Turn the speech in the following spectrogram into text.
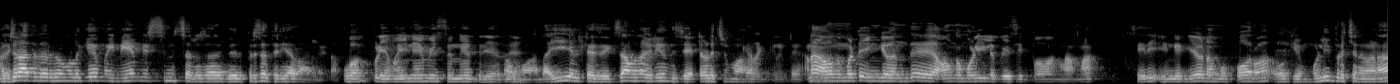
குஜராத்ல இருக்கிறவங்களுக்கே மை நேம் இஸ் பெருசா தெரியாதாங்க ஓ அப்படியா? மை நேம் இஸ்ன்னே தெரியாது. ஆமா அந்த ஐஎல் டெஸ்ட் எக்ஸாம்ல தான் வெளியே வந்துச்சு எட்ட வெளிச்சமா? கரெக்ட் கரெக்ட் ஆனா அவங்க மட்டும் இங்க வந்து அவங்க மொழியில பேசிட்டு போவாங்களாமா? சரி எங்கேயோ நம்ம போறோம். ஓகே மொழி பிரச்சனை வேணா.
